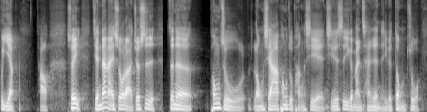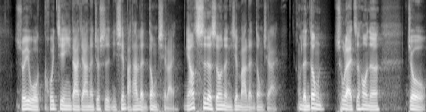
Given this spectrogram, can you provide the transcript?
不一样。好，所以简单来说啦，就是真的烹煮龙虾、烹煮螃蟹，其实是一个蛮残忍的一个动作，所以我会建议大家呢，就是你先把它冷冻起来，你要吃的时候呢，你先把它冷冻起来，冷冻出来之后呢，就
